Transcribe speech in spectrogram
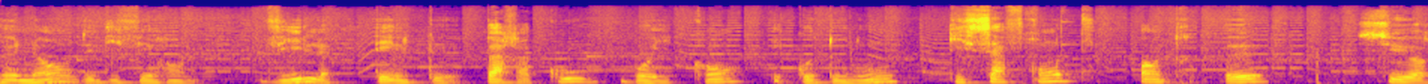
venant de différentes villes telles que Parakou, Boïcon et Cotonou qui s'affrontent entre eux sur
